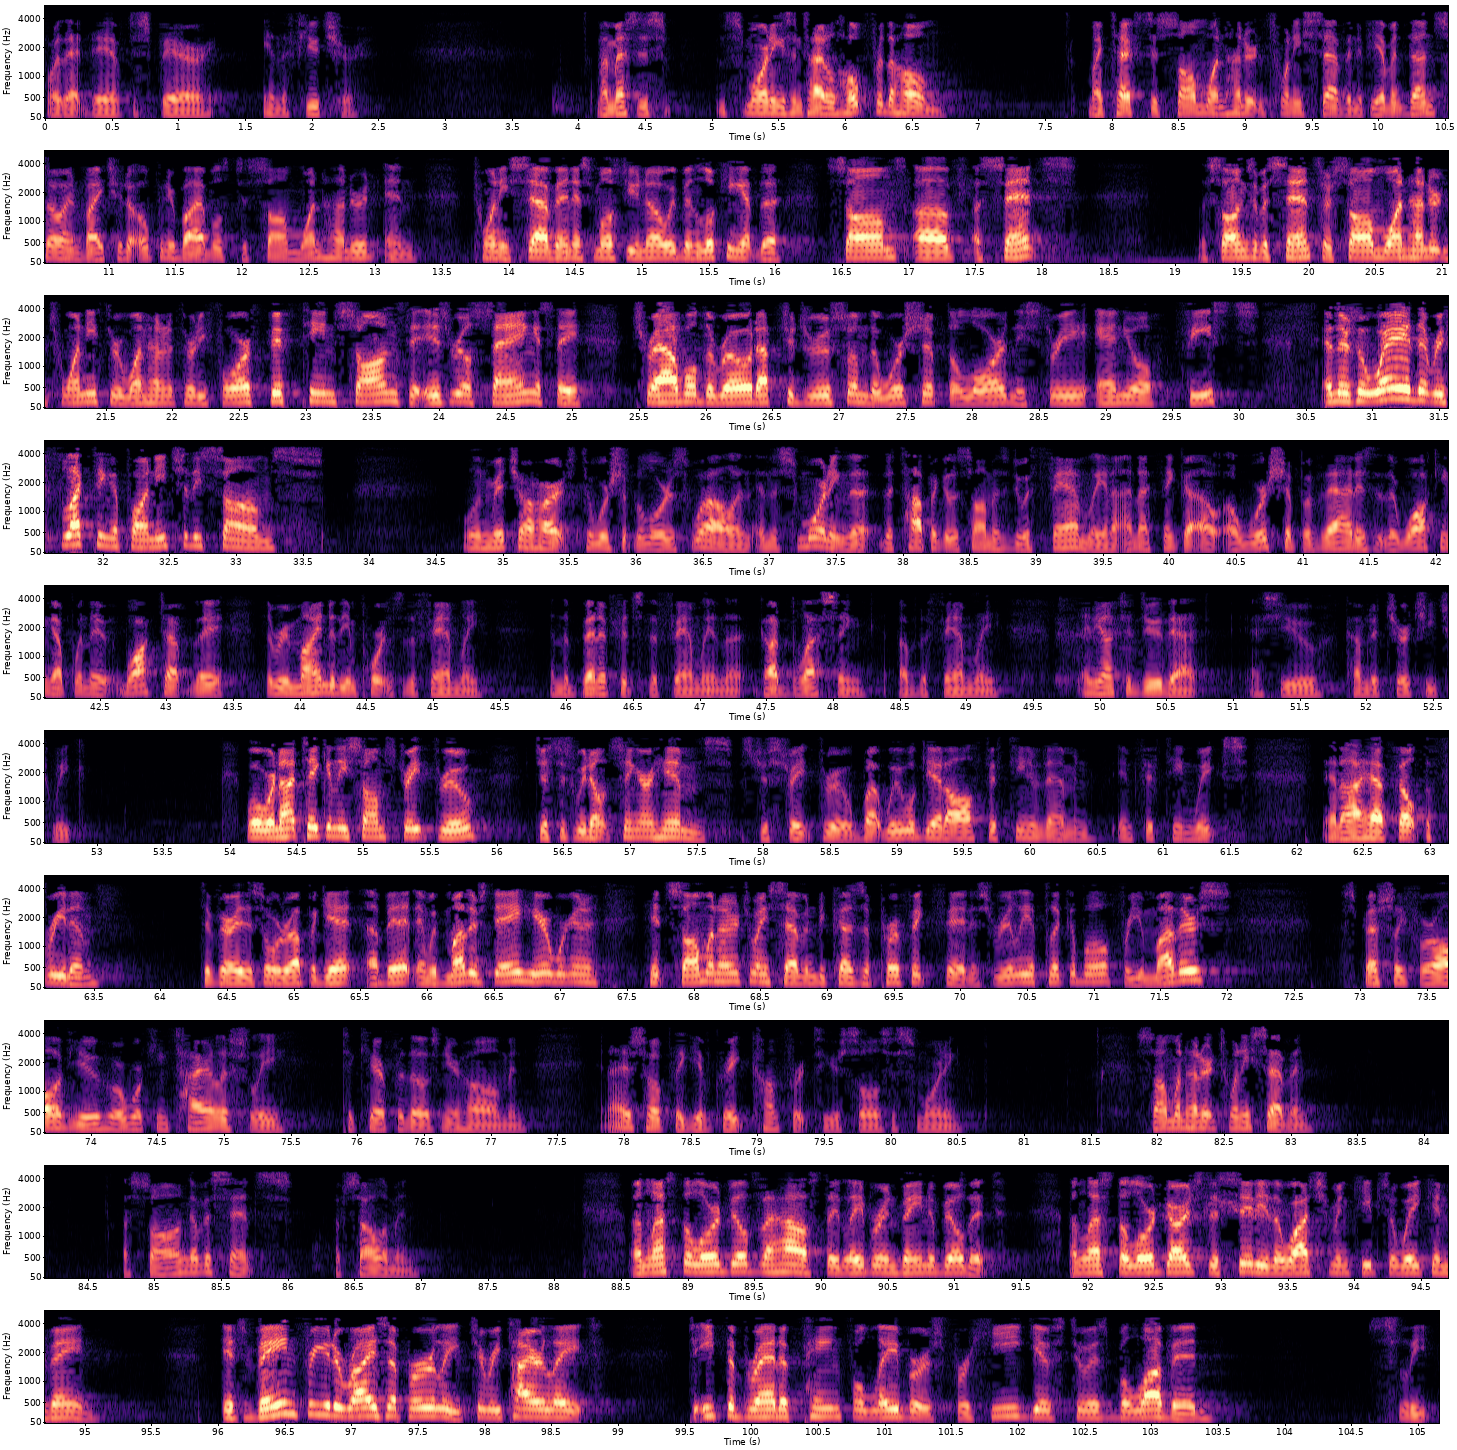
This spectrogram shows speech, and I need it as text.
for that day of despair in the future. My message this morning is entitled Hope for the Home. My text is Psalm 127. If you haven't done so, I invite you to open your Bibles to Psalm 127. As most of you know, we've been looking at the Psalms of Ascents. The songs of Ascents are Psalm 120 through 134, 15 songs that Israel sang as they traveled the road up to Jerusalem to worship the Lord in these three annual feasts. And there's a way that reflecting upon each of these psalms will enrich our hearts to worship the Lord as well. And, and this morning, the, the topic of the psalm has to do with family. And, and I think a, a, worship of that is that they're walking up. When they walked up, they, they're reminded the importance of the family and the benefits of the family and the God blessing of the family. And you ought to do that as you come to church each week. Well, we're not taking these psalms straight through, just as we don't sing our hymns just straight through, but we will get all 15 of them in, in 15 weeks. And I have felt the freedom to vary this order up a bit, a bit. And with Mother's Day here, we're going to hit Psalm 127 because a perfect fit. It's really applicable for you mothers, especially for all of you who are working tirelessly to care for those in your home. And, and I just hope they give great comfort to your souls this morning. Psalm 127, a song of ascents of Solomon. Unless the Lord builds the house, they labor in vain who build it. Unless the Lord guards the city, the watchman keeps awake in vain. It's vain for you to rise up early, to retire late, to eat the bread of painful labors, for he gives to his beloved sleep.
